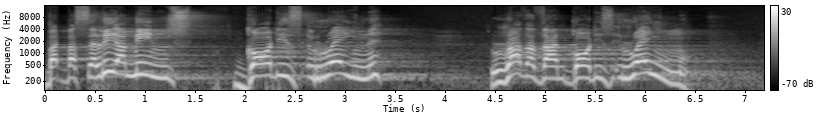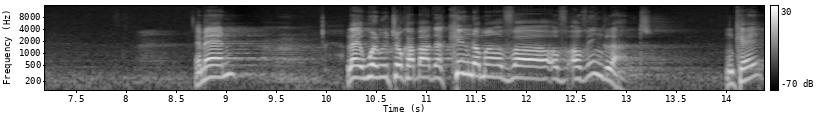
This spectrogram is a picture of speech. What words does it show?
but basileia means God is reign rather than God is reign. Amen? Like when we talk about the kingdom of, uh, of, of England, okay?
